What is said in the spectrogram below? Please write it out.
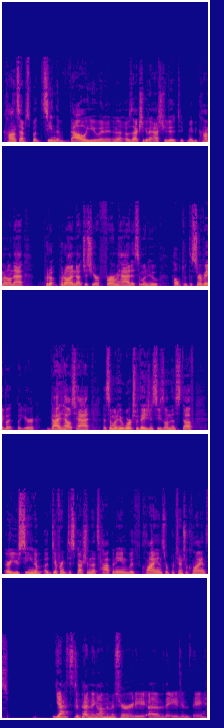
concepts, but seeing the value in it. And I was actually going to ask you to, to maybe comment on that. Put put on not just your firm hat as someone who helped with the survey, but but your guidehouse hat as someone who works with agencies on this stuff. Are you seeing a, a different discussion that's happening with clients or potential clients? Yes, depending on the maturity of the agency.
